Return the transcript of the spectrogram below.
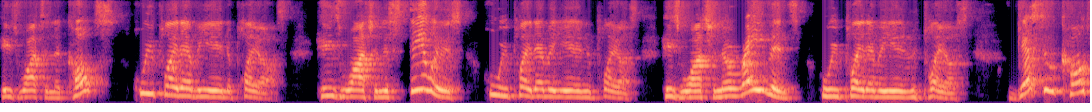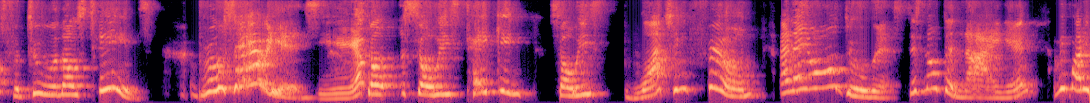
He's watching the Colts, who he played every year in the playoffs. He's watching the Steelers, who he played every year in the playoffs. He's watching the Ravens, who he played every year in the playoffs. Guess who coached for two of those teams? Bruce Arians. Yep. So so he's taking so he's watching film and they all do this. There's no denying it. Everybody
